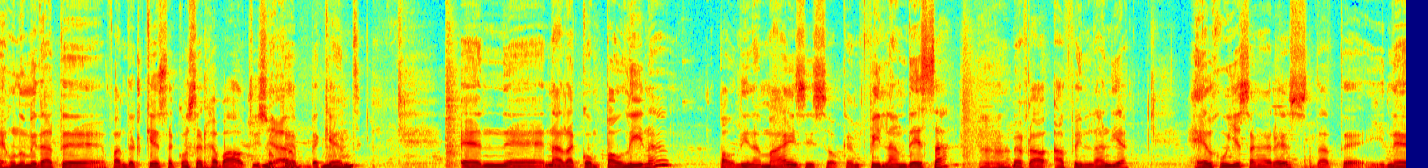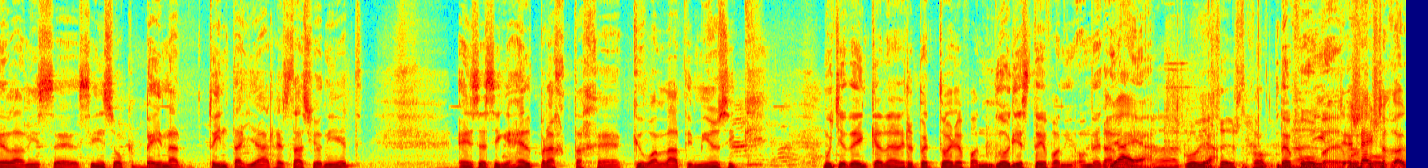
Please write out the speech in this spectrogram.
eh, hoe noem je dat? eh, van de orkesta, Concertgebouw, is ook Ja. bekend. En eh, nou, dan komt Paulina. Paulina Mais is ook een Finlandesa. Mevrouw uit Finlandia. Heel goede zangeres. Dat eh, in Nederland is eh, sinds ook bijna 20 jaar gestationeerd. En ze zingen heel prachtig eh, Cuban Latin music. Moet je denken aan het repertoire van Gloria Stefani onder andere. Ja, ja. Ah, Gloria Ja. Stefan. Bijvoorbeeld. Die- zij is toch,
